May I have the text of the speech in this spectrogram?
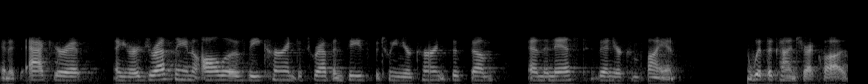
and it's accurate and you're addressing all of the current discrepancies between your current system and the NIST, then you're compliant with the contract clause.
